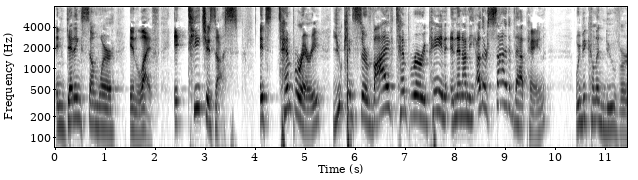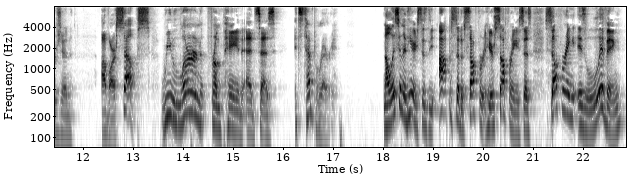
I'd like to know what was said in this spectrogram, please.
in getting somewhere in life, it teaches us. It's temporary. You can survive temporary pain. And then on the other side of that pain, we become a new version of ourselves. We learn from pain, Ed says. It's temporary. Now, listen in here. He says the opposite of suffering. here, suffering. He says suffering is living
